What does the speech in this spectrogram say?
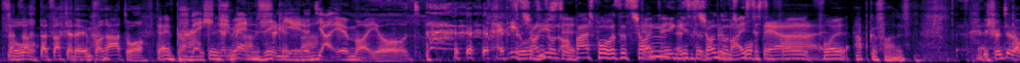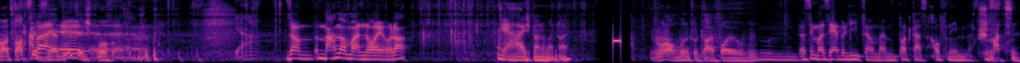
Das, So, sagt, das sagt ja der Imperator. der Imperator ist schwer am Sickeln, wa? ja immer gut. Es ist So, schon so ein Opa-Spruch, es ist schon, es ist schon so ein Beweis, Spruch, dass der, der, voll, voll abgefahren ist. Ich finde den aber trotzdem Aber, sehr gut, äh, den Spruch. So, mach noch mal neu, oder? Ja, ich mach nochmal neu. Oh, Mund total voll. Hm? Das ist immer sehr beliebt, wenn man beim Podcast aufnehmen isst. Schmatzen.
